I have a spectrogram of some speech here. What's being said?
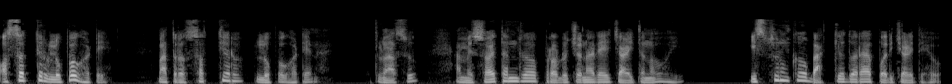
ଅସତ୍ୟର ଲୋପ ଘଟେ ମାତ୍ର ସତ୍ୟର ଲୋପ ଘଟେ ନା ତେଣୁ ଆସୁ ଆମେ ଶୟତାନର ପ୍ରରୋଚନାରେ ଚାଳିତ ନ ହୋଇ ଈଶ୍ୱରଙ୍କ ବାକ୍ୟ ଦ୍ୱାରା ପରିଚାଳିତ ହେଉ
